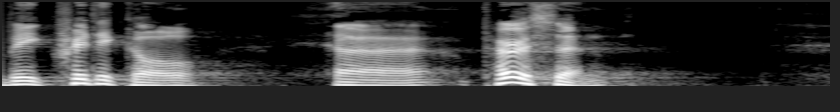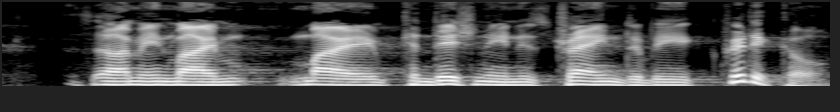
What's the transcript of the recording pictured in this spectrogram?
be critical uh, person so I mean, my my conditioning is trained to be critical.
